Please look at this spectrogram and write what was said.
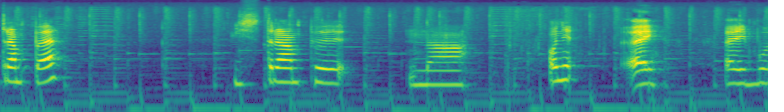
trampę. I z trampy na... O nie... Ej, ej, było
